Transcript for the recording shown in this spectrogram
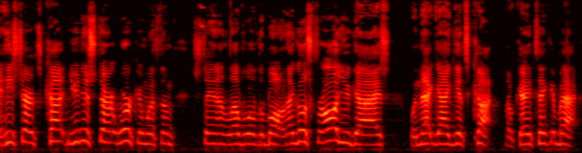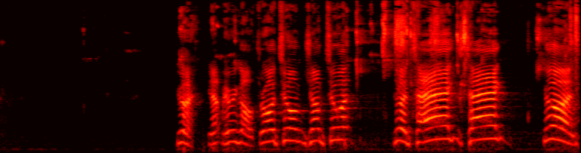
and he starts cutting. You just start working with him, staying on the level of the ball. And that goes for all you guys when that guy gets cut. Okay, take it back. Good. Yep, here we go. Throw it to him, jump to it. Good. Tag, tag. Good.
